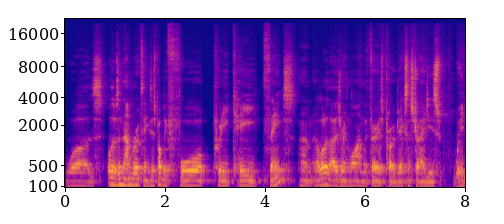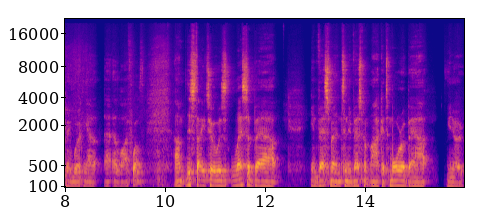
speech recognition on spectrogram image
was well, there was a number of things. There's probably four pretty key themes, um, and a lot of those are in line with various projects and strategies we've been working at at, at LifeWealth. Um, this study tour was less about investments and investment markets, more about you know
